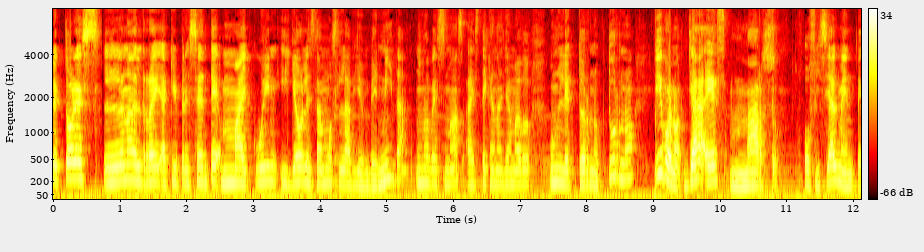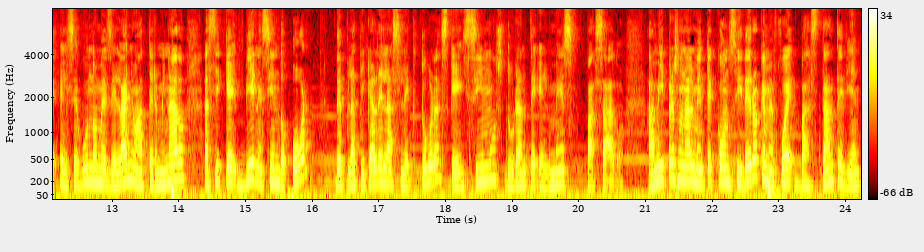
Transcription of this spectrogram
Lectores, Lana del Rey aquí presente, Mike Queen y yo les damos la bienvenida una vez más a este canal llamado Un Lector Nocturno. Y bueno, ya es marzo. Oficialmente el segundo mes del año ha terminado, así que viene siendo hora de platicar de las lecturas que hicimos durante el mes pasado. A mí personalmente considero que me fue bastante bien.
